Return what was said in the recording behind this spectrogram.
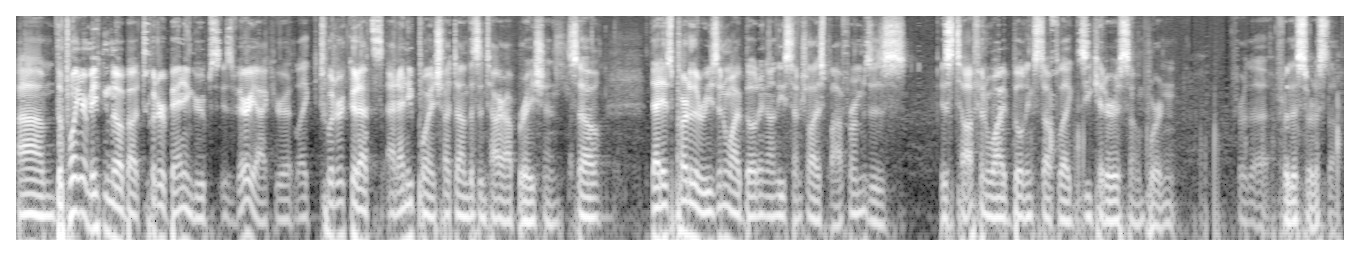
Um, the point you're making though about Twitter banning groups is very accurate. Like Twitter could at, at any point shut down this entire operation. So that is part of the reason why building on these centralized platforms is is tough and why building stuff like zkitter is so important for the for this sort of stuff.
